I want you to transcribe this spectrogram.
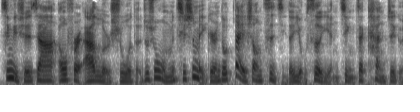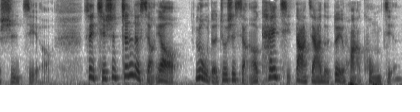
心理学家 Alfred Adler 说的，就说我们其实每个人都戴上自己的有色眼镜在看这个世界啊。所以其实真的想要录的，就是想要开启大家的对话空间。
